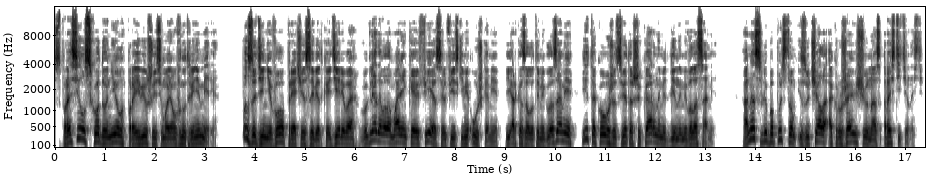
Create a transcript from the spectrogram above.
Спросил сходу Нил, проявившись в моем внутреннем мире. Позади него, прячась за веткой дерева, выглядывала маленькая фея с эльфийскими ушками, ярко-золотыми глазами и такого же цвета шикарными длинными волосами. Она с любопытством изучала окружающую нас растительность.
